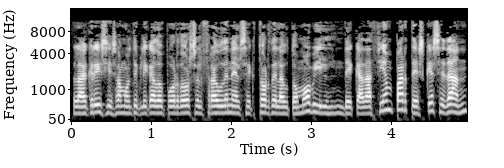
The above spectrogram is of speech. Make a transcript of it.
La crisis ha multiplicado por dos el fraude en el sector del automóvil. De cada 100 partes que se dan,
